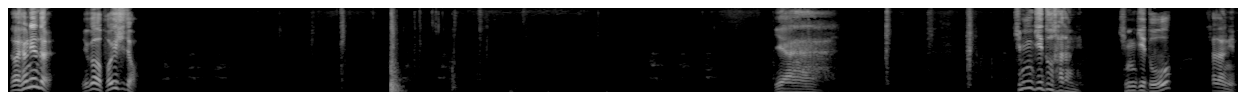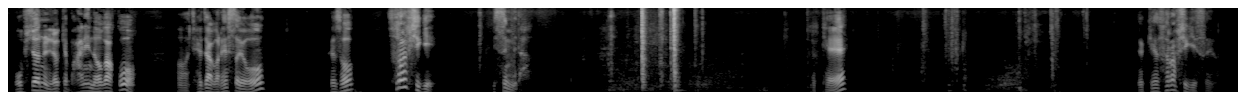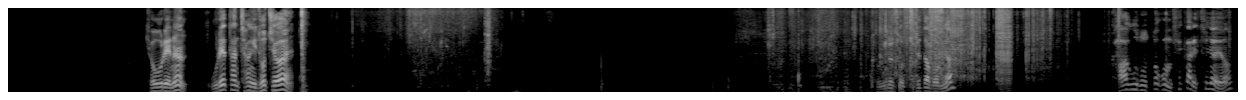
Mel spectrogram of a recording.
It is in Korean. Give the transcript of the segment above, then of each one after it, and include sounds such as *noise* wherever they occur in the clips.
자, 형님들, 이거 보이시죠? 이야. 김기두 사장님. 김기두 사장님. 옵션을 이렇게 많이 넣어갖고, 어, 제작을 했어요. 그래서 서랍식이 있습니다. 이렇게 이렇게 서랍식이 있어요. 겨울에는 우레탄 창이 좋죠. 여기를 또 들여다보면 가구도 조금 색깔이 틀려요.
